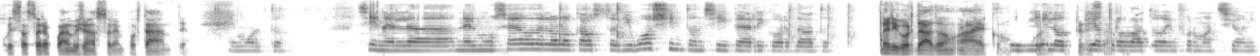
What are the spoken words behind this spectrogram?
questa storia qua invece è una storia importante. È molto. Sì, nel, nel Museo dell'Olocausto di Washington sì che è ricordato. È ricordato? Ah, ecco. Sì, lì, l'ho, lì ho trovato informazioni.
